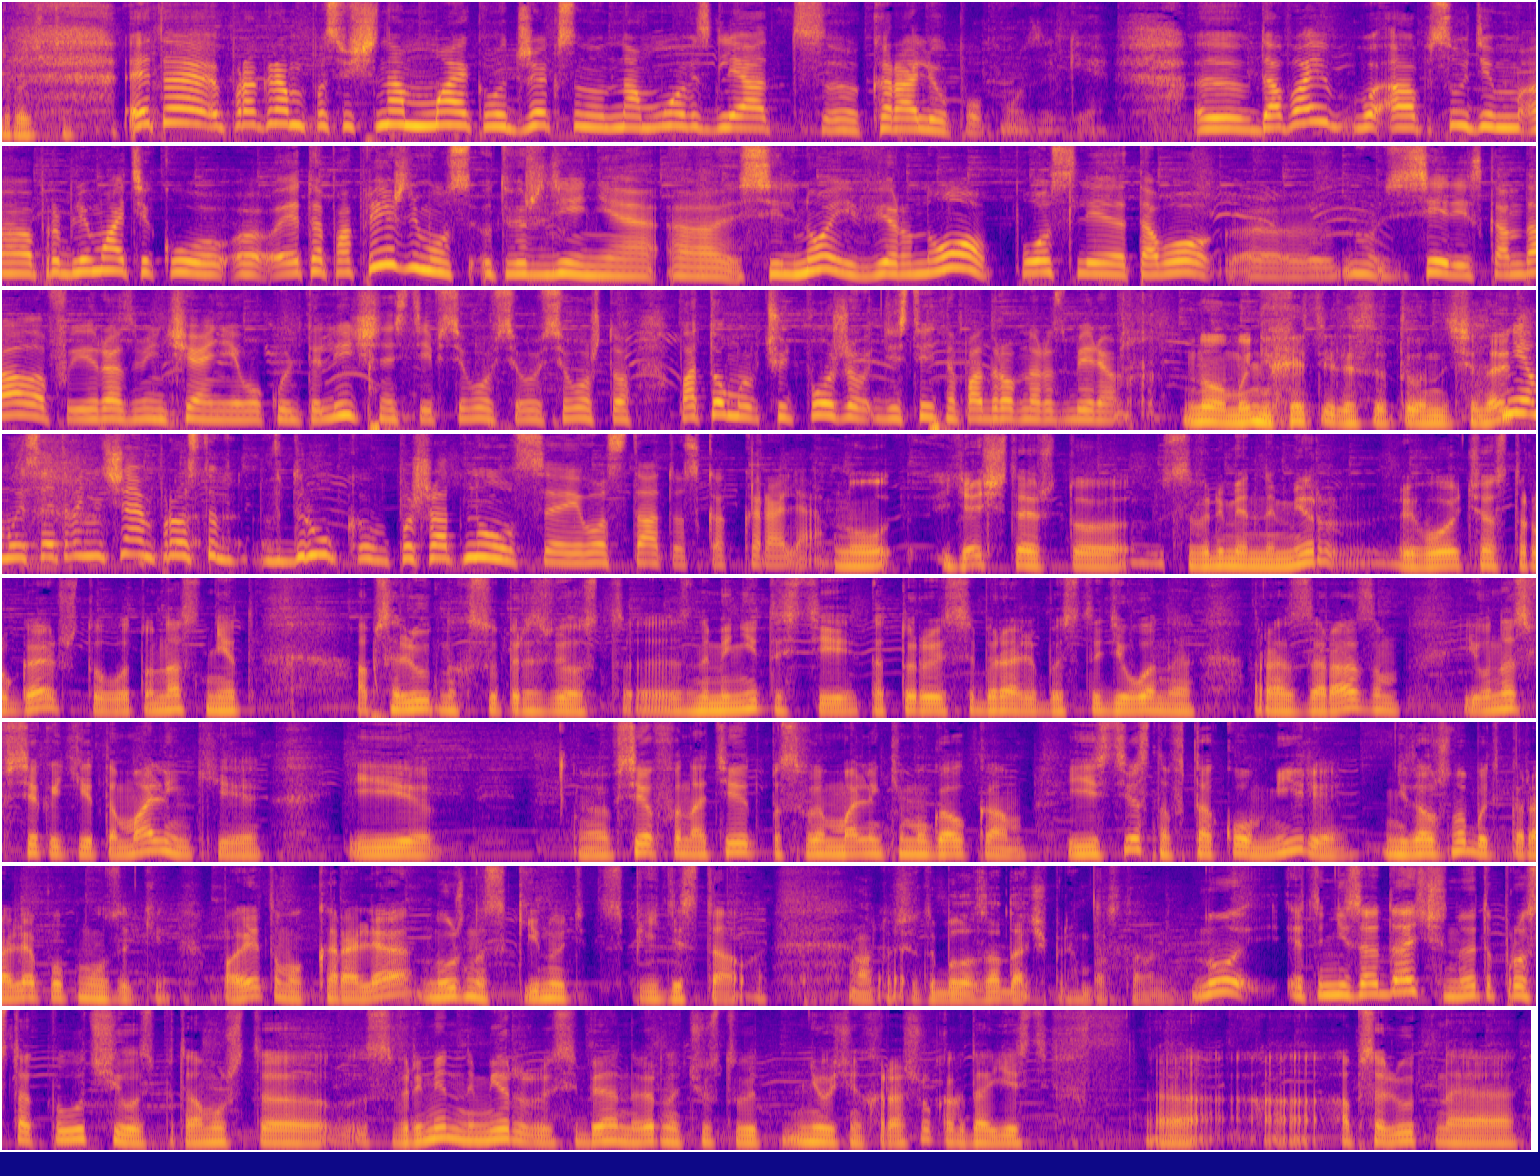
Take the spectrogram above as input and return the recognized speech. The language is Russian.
Эта программа посвящена Майклу Джексону, на мой взгляд, королю поп-музыки. Э, давай обсудим э, проблематику. Э, это по-прежнему утверждение э, сильно и верно после того э, ну, серии скандалов и развенчания его культа личности и всего-всего-всего, что потом мы чуть позже действительно подробно разберем. Но мы не хотели с этого начинать. Не, мы с этого не начинаем, просто вдруг пошатнулся его статус как короля. Ну, я считаю, что современный мир, его часто ругают, что вот у нас нет абсолютных суперзвезд, э, знаменитостей, которые собирали бы стадионы раз за разом. И у нас все какие-то маленькие, и все фанатеют по своим маленьким уголкам. И, естественно, в таком мире не должно быть короля поп-музыки. Поэтому короля нужно скинуть с пьедестала. А, то есть это была задача прям поставлена? Ну, это не задача, но это просто так получилось, потому что современный мир себя, наверное, чувствует не очень хорошо, когда есть э, а, абсолютная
